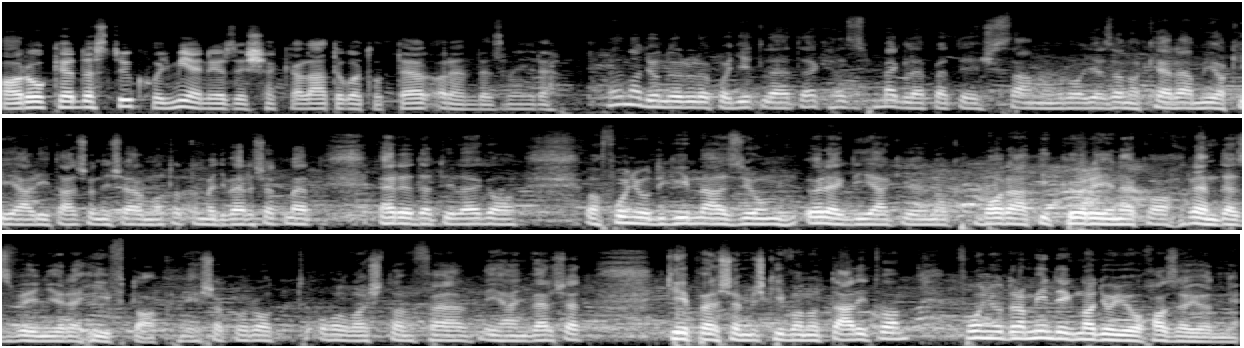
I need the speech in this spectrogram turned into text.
arról kérdeztük, hogy milyen érzésekkel látogatott el a rendezvényre. Én nagyon örülök, hogy itt lehetek. Ez meglepetés számomra, hogy ezen a kerámia kiállításon is elmondhatom egy verset, mert eredetileg a, a Fonyódi Gimnázium öregdiákjainak baráti körének a rendezvényére hívtak. És akkor ott olvastam fel néhány verset. Képversem is ki van ott állítva. Fonyódra mindig nagyon jó hazajönni.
